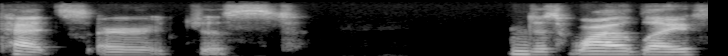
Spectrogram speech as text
pets are just just wildlife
